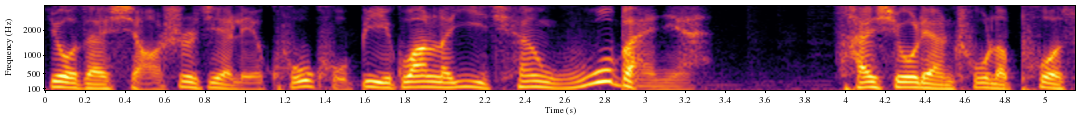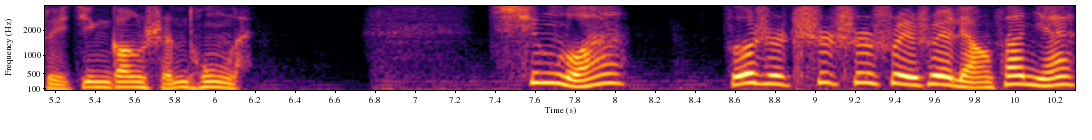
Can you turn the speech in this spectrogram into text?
又在小世界里苦苦闭关了一千五百年，才修炼出了破碎金刚神通来。青鸾，则是吃吃睡睡两三年。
